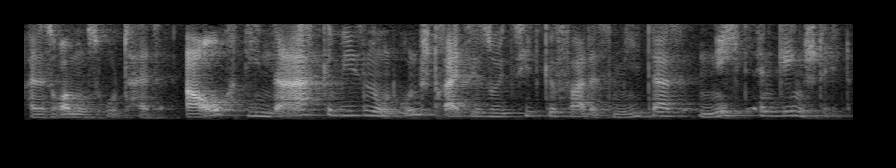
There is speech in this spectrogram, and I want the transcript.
eines Räumungsurteils auch die nachgewiesene und unstreitige Suizidgefahr des Mieters nicht entgegensteht.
